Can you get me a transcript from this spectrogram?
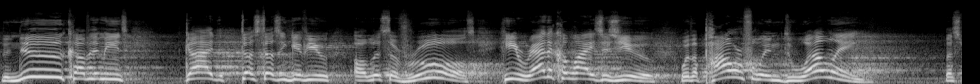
The new covenant means God just doesn't give you a list of rules. He radicalizes you with a powerful indwelling. Let's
